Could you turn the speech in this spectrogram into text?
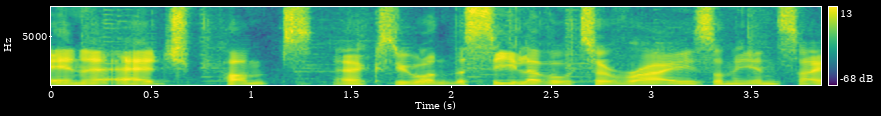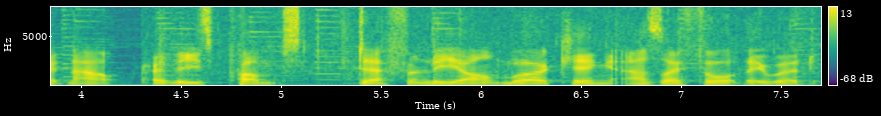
inner edge pumps because uh, we want the sea level to rise on the inside now. Right, these pumps definitely aren't working as I thought they would.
